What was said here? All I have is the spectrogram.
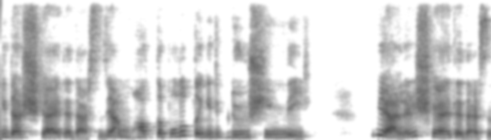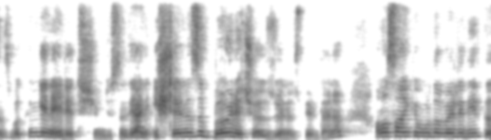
Gider şikayet edersiniz. Yani muhatap olup da gidip dövüşeyim değil bir yerlere şikayet edersiniz. Bakın gene iletişimcisiniz. Yani işlerinizi böyle çözdüğünüz bir dönem. Ama sanki burada böyle değil de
